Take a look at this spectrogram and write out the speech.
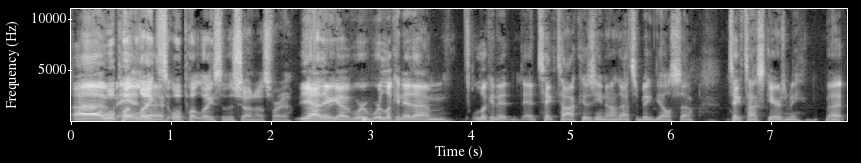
Um, we'll put and, links. uh, we'll put links in the show notes for you. yeah, there you go. We're, we're looking at um looking at, at TikTok because you know that's a big deal. So TikTok scares me, but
